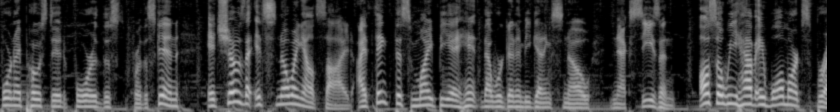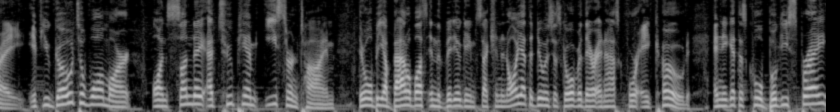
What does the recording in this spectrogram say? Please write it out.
Fortnite posted for this for the skin it shows that it's snowing outside. I think this might be a hint that we're going to be getting snow next season. Also, we have a Walmart spray. If you go to Walmart on Sunday at 2 p.m. Eastern Time, there will be a battle bus in the video game section, and all you have to do is just go over there and ask for a code, and you get this cool boogie spray.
